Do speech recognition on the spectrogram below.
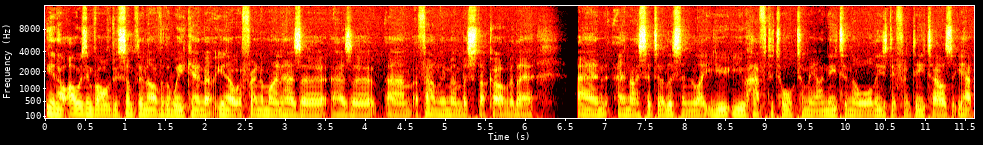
you know, I was involved with something over the weekend. uh, You know, a friend of mine has a has a um, a family member stuck over there, and and I said to her, listen, like you you have to talk to me. I need to know all these different details that you have.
